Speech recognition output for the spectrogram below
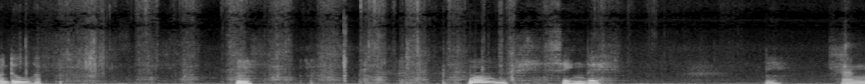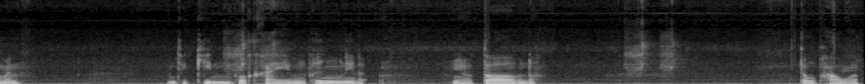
มาดูครับอืมโอ้เซ็งเลย นี่หางมัน มันจะกินพวกไข่มันพึ่งนี่แหละนี่เอาตอมันเนาะต้องเผาครับ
